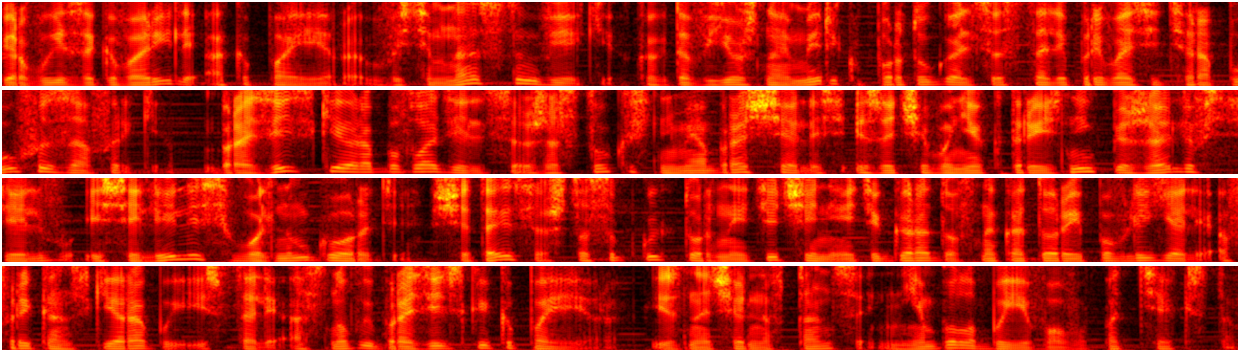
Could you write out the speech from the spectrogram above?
Впервые заговорили о капоэйра в XVIII веке, когда в Южную Америку португальцы стали привозить рабов из Африки. Бразильские рабовладельцы жестоко с ними обращались, из-за чего некоторые из них бежали в сельву и селились в вольном городе. Считается, что субкультурные течения этих городов, на которые повлияли африканские рабы и стали основой бразильской капоэйры. Изначально в танце не было боевого подтекста.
